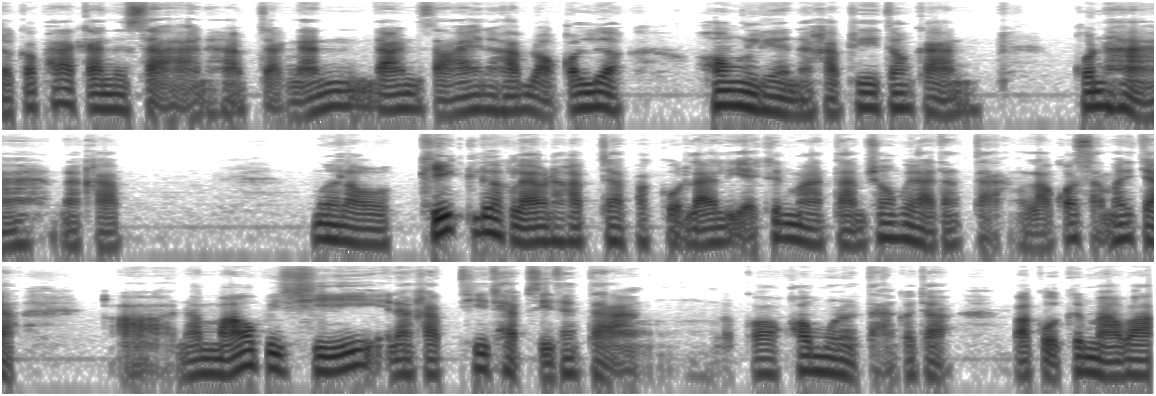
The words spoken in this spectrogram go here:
แล้วก็ภาคการศึกษานะครับ จากนั้นด้านซ้ายนะครับ เราก็เลือกห้องเรียนนะครับที่ต้องการค้นหานะครับ มื่อเราคลิกเลือกแล้วนะครับ จะปรากฏรายละเอียดขึ้นมาตามช่วงเวลาต่างๆ เราก็สามารถที่จะนำเมาส์ไปชี้นะครับ ที่แท็บสีต่างๆ แล้วก็ข้อมูลต่างๆ ก็จะปรากฏขึ้นมาว่า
